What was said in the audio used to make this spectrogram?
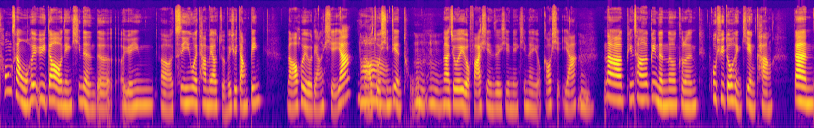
通常我会遇到年轻人的原因，呃，是因为他们要准备去当兵。然后会有量血压，然后做心电图，嗯嗯，那就会有发现这些年轻人有高血压。嗯，那平常的病人呢，可能过去都很健康，但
